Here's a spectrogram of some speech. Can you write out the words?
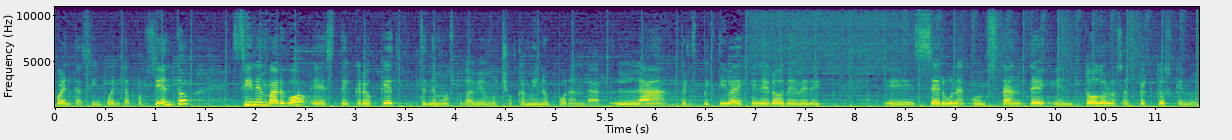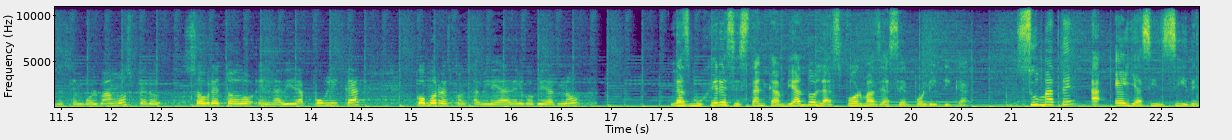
50-50%. Sin embargo, este, creo que tenemos todavía mucho camino por andar. La perspectiva de género debe de eh, ser una constante en todos los aspectos que nos desenvolvamos, pero sobre todo en la vida pública como responsabilidad del gobierno. Las mujeres están cambiando las formas de hacer política. Súmate a Ellas Inciden.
